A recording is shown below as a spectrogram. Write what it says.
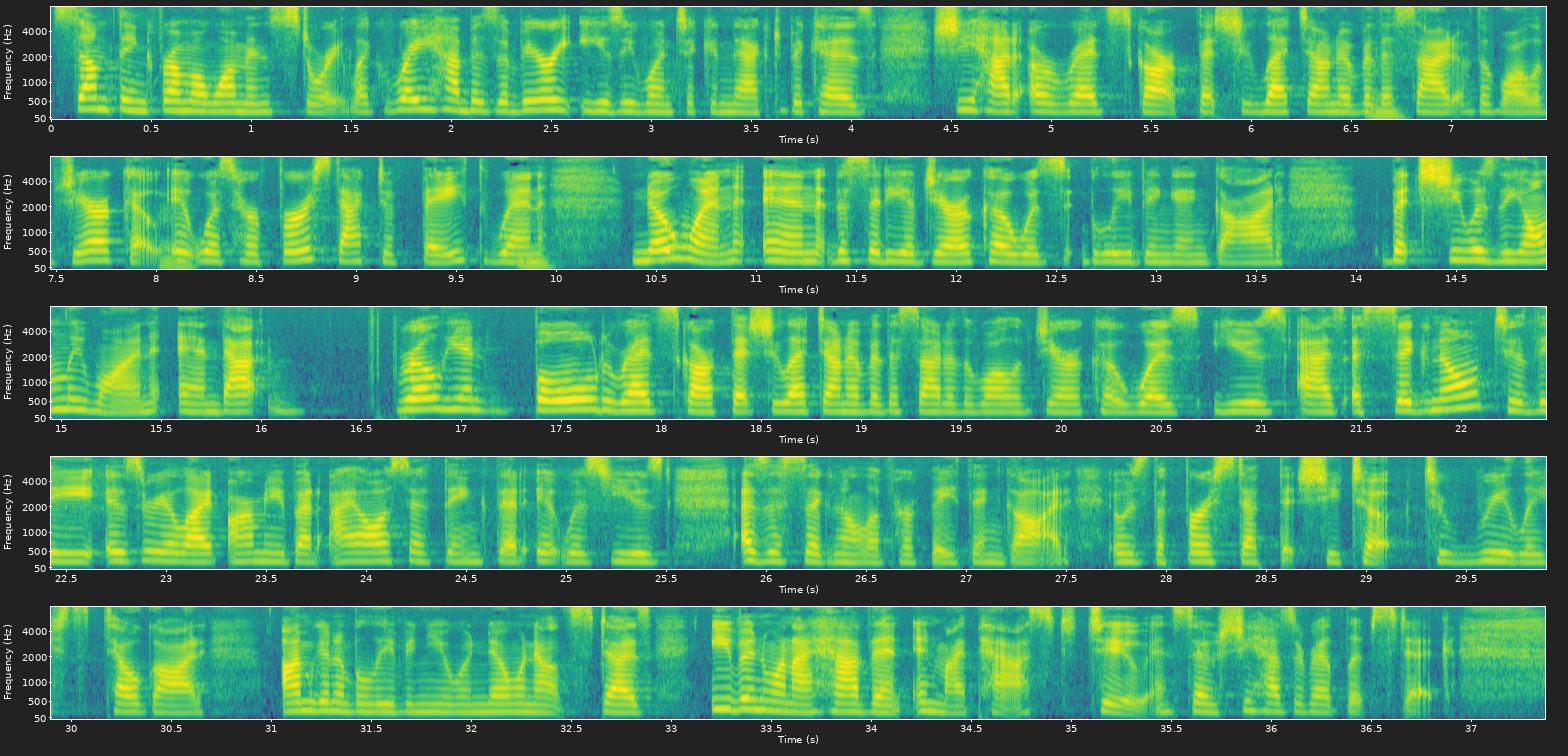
something from a woman's story. Like Rahab is a very easy one to connect because she had a red scarf that she let down over mm. the side of the wall of Jericho. Mm. It was her first act of faith when mm. no one in the city of Jericho was believing in God, but she was the only one, and that brilliant, bold red scarf that she let down over the side of the wall of Jericho was used as a signal to the Israelite army, but I also think that it was used as a signal of her faith in God. It was the first step that she took to really tell God, I'm going to believe in you when no one else does, even when I haven't in my past, too. And so she has a red lipstick.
